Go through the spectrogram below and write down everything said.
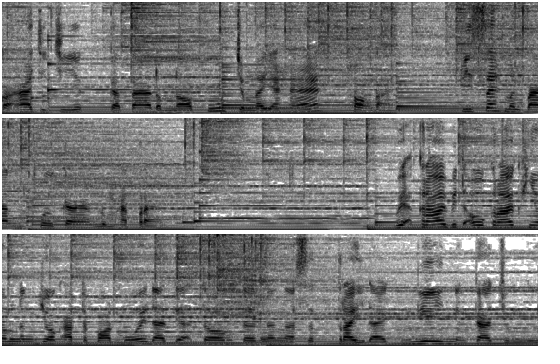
ក៏អាចជាកត្តាដំណពូជចំណីអាហារផងដែរពិសេសមិនបានធ្វើការលំហាត់ប្រាណវគ្គក្រោយវីដេអូក្រោយខ្ញុំនឹងយកអត្ថបទមួយដែលតាក់ទងទៅនឹងស្ត្រីដែលងាយនឹងកើតជំងឺ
